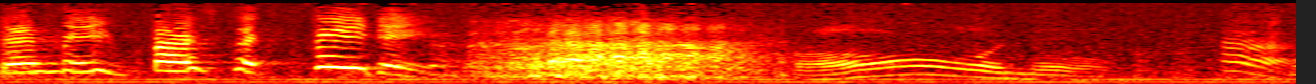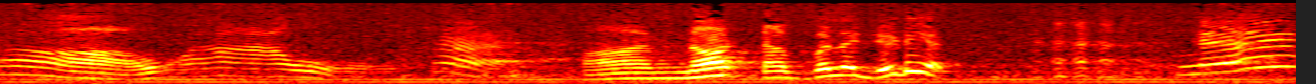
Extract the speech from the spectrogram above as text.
Then we both succeeded. Oh, no. Ah, Oh, wow. ah. I'm not a village idiot. No?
